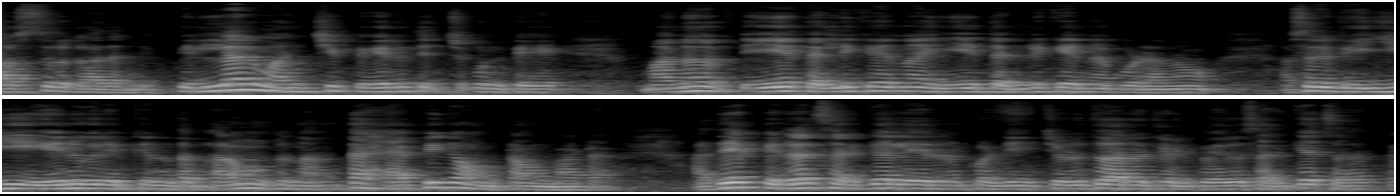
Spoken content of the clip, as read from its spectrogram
ఆస్తులు కాదండి. పిల్లలు మంచి పేరు తెచ్చుకుంటే మన ఏ తల్లికైనా ఏ తండ్రికైనా కూడాను అసలు వెయ్యి ఏనుగులు ఎక్కినంత బలం ఉంటుంది. అంత హ్యాపీగా ఉంటాం అన్నమాట. అదే పిల్లలు సరిగ్గా లేరనుకోండి చెడు దారికి వెళ్ళిపోయారు సరిగ్గా చదవక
